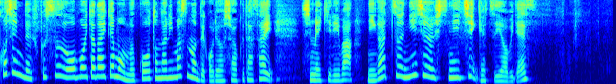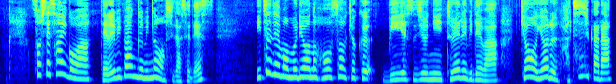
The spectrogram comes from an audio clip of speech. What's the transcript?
個人で複数応募いただいても無効となりますのでご了承ください。締め切りは2月27日月曜日です。そして最後はテレビ番組のお知らせです。いつでも無料の放送局 BS1212 では今日夜8時から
